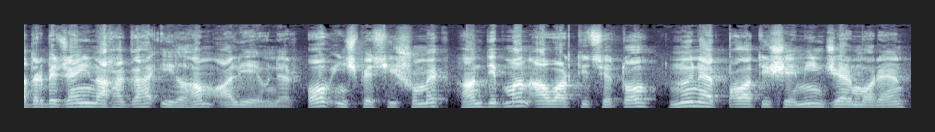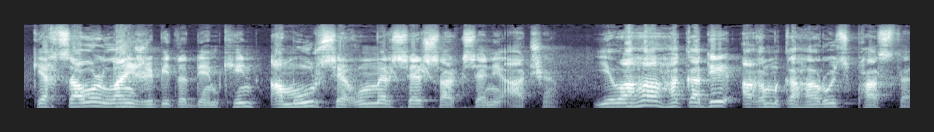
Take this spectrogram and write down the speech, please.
Ադրբեջանի նախագահ Իլհամ Ալիևն էր, ով ինչպես հիշում եք, հանդիպման ավարտից հետո նույն այդ պալատի շեմին ջերմորեն, կեղծավոր լայն ժպիտը դեմքին ամուր սեղում էր Սերժ Սարգսյանի աչը։ Եվ ահա հակադիր աղմկահարույց փաստը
